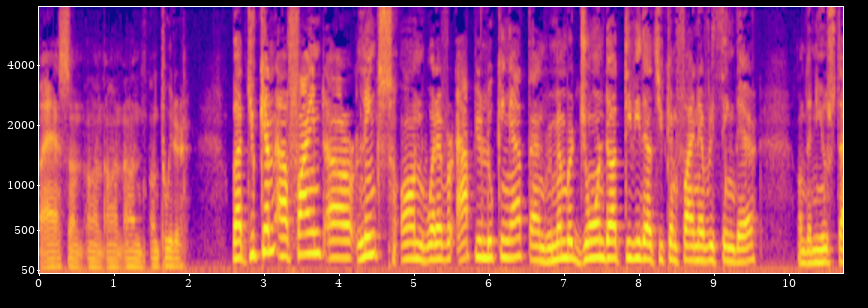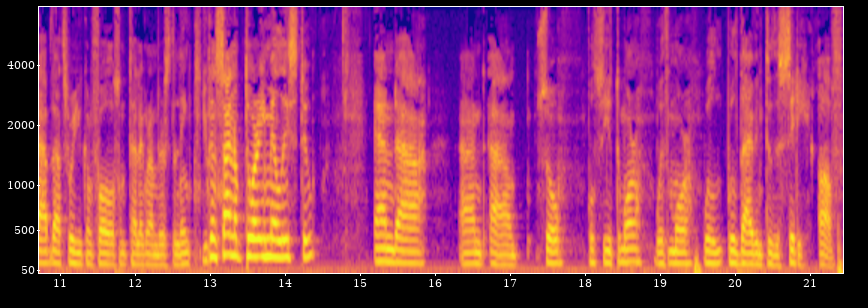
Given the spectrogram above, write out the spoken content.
ass on on on on, on Twitter. But you can uh, find our links on whatever app you're looking at. And remember, journ.tv, that you can find everything there on the news tab. That's where you can follow us on Telegram. There's the link. You can sign up to our email list too. And, uh, and um, so we'll see you tomorrow with more. We'll, we'll dive into the siddhi of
